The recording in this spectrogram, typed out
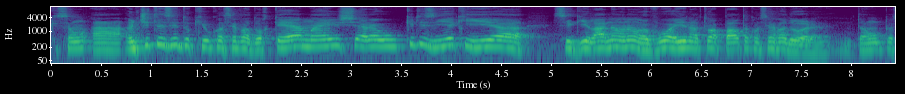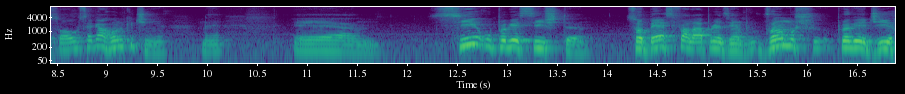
que são a antítese do que o conservador quer, mas era o que dizia que ia seguir lá, não, não, eu vou aí na tua pauta conservadora. Então o pessoal se agarrou no que tinha. Né? É... Se o progressista soubesse falar, por exemplo, vamos progredir,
